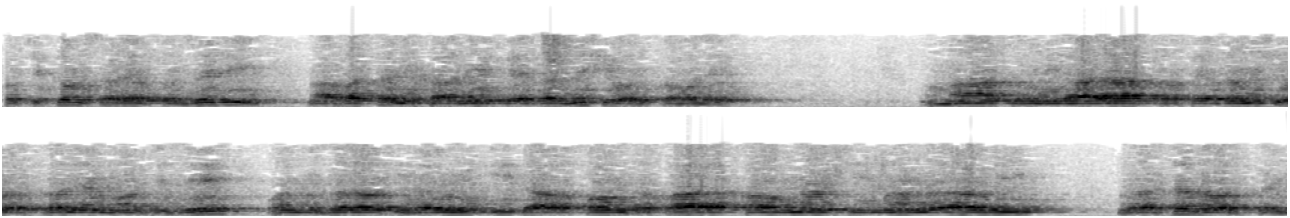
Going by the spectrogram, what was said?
خوچ کم سڑے پزدی ناغتا نکانی پیدا نشی ورکولے ما سنی آیات اور پیدا نشی ورکولے معجزی ونظر ارون کی دا قوم دفار قوم ناشیمان راوی مرتد ورکئی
